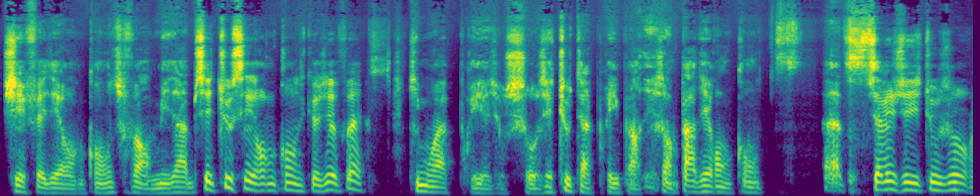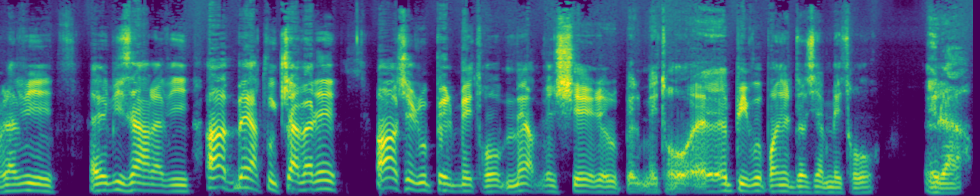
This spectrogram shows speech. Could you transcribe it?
j'ai fait des rencontres formidables. C'est toutes ces rencontres que j'ai faites qui m'ont appris à choses. J'ai tout appris par des gens, par des rencontres. Euh, vous savez, je dis toujours, la vie, elle est bizarre, la vie. Ah, merde, vous cavalez. Ah, j'ai loupé le métro. Merde, mais chier, j'ai loupé le métro. Et puis vous prenez le deuxième métro. Et là,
